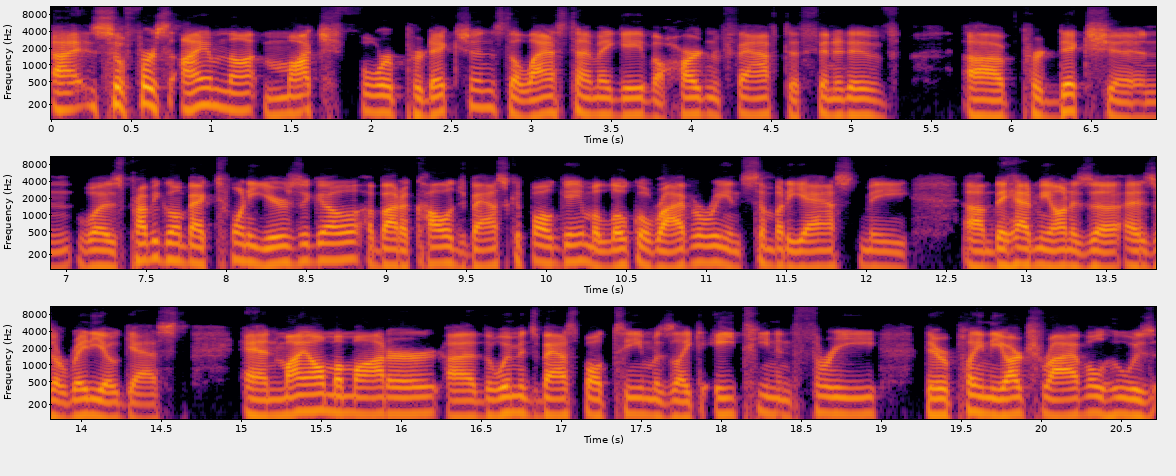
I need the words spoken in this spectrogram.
Uh, so first, I am not much for predictions. The last time I gave a hard and fast definitive uh, prediction was probably going back 20 years ago about a college basketball game, a local rivalry, and somebody asked me. Um, they had me on as a as a radio guest, and my alma mater, uh, the women's basketball team, was like 18 and three. They were playing the arch rival, who was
